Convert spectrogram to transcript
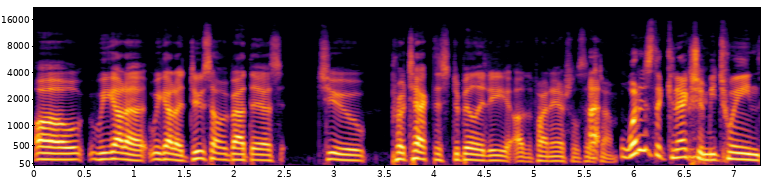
oh, we gotta we gotta do something about this to protect the stability of the financial system. what is the connection between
